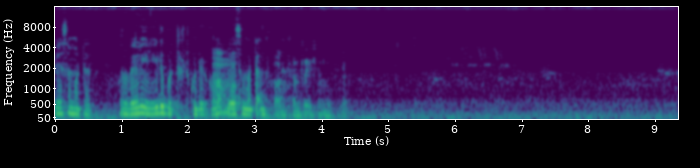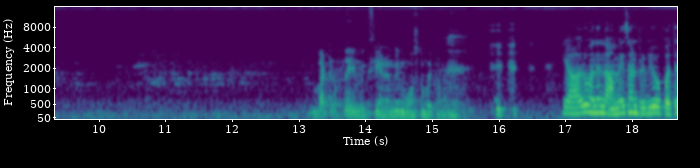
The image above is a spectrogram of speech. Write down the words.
பேச மாட்டார். ஒரு வேலையில் ஈடுபட்டு கொண்டிருக்கும் பேச மாட்டாங்க. கான்சன்ட்ரேஷன் முக்கியம். பட்டர்ஃப்ளை மிக்ஸியை நம்பி மோசம் போயிட்டோம் யாரும் வந்து இந்த அமேசான் ரிவ்யூவை பார்த்து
